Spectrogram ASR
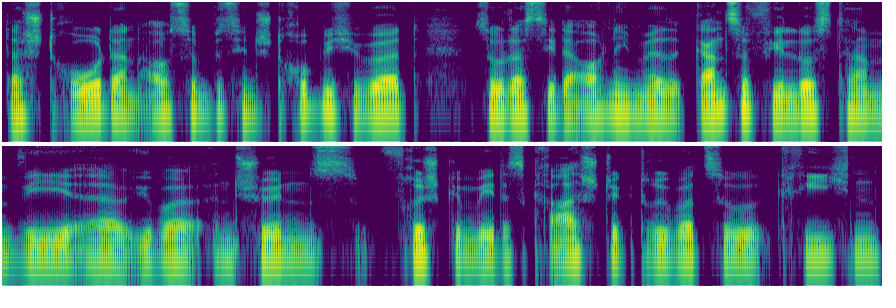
das Stroh dann auch so ein bisschen struppig wird, sodass die da auch nicht mehr ganz so viel Lust haben, wie äh, über ein schönes, frisch gemähtes Grasstück drüber zu kriechen.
